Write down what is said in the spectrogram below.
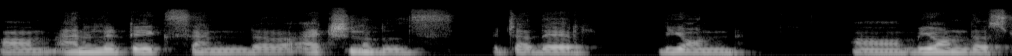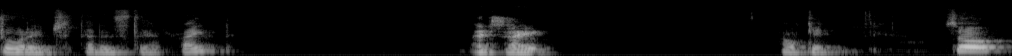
um, analytics and uh, actionables, which are there beyond uh, beyond the storage that is there, right? That's right. Okay, so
